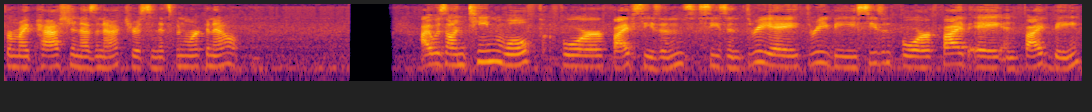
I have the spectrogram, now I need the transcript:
for my passion as an actress, and it's been working out. I was on Teen Wolf for five seasons season 3A, 3B, season 4, 5A, and 5B.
